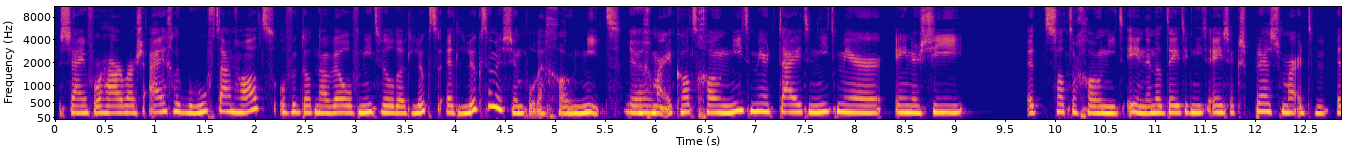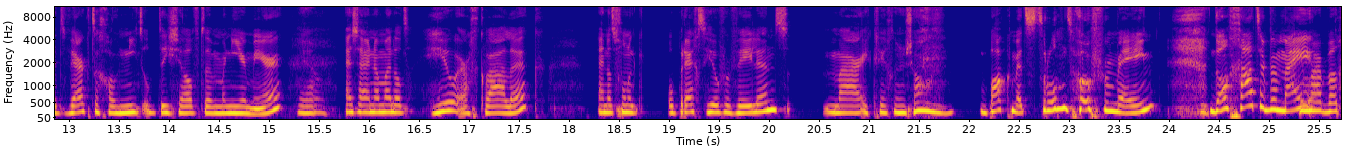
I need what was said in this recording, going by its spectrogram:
zijn voor haar waar ze eigenlijk behoefte aan had. Of ik dat nou wel of niet wilde, het lukte, het lukte me simpelweg gewoon niet. Ja. Zeg maar ik had gewoon niet meer tijd, niet meer energie. Het zat er gewoon niet in. En dat deed ik niet eens expres, maar het, het werkte gewoon niet op diezelfde manier meer. Ja. En zij nam me dat heel erg kwalijk. En dat vond ik oprecht heel vervelend. Maar ik kreeg toen zo'n bak met stront over me heen. Dan gaat er bij mij... Maar wat,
